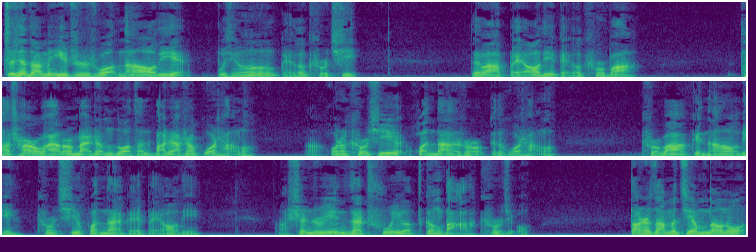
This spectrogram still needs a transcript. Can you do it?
之前咱们一直说南奥迪不行，给个 Q 七，对吧？北奥迪给个 Q 八，它叉五 L 卖这么多，咱把这俩车国产喽，啊，或者 Q 七换代的时候给它国产喽，Q 八给南奥迪，Q 七换代给北奥迪，啊，甚至于你再出一个更大的 Q 九。当时咱们节目当中，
